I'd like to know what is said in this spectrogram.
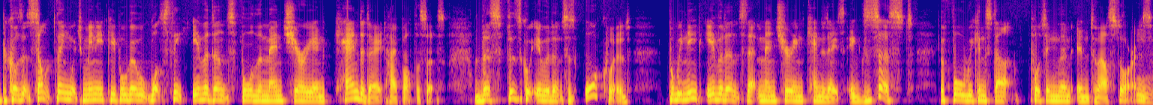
because it's something which many people go, what's the evidence for the Manchurian candidate hypothesis? This physical evidence is awkward, but we need evidence that Manchurian candidates exist before we can start putting them into our stories.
